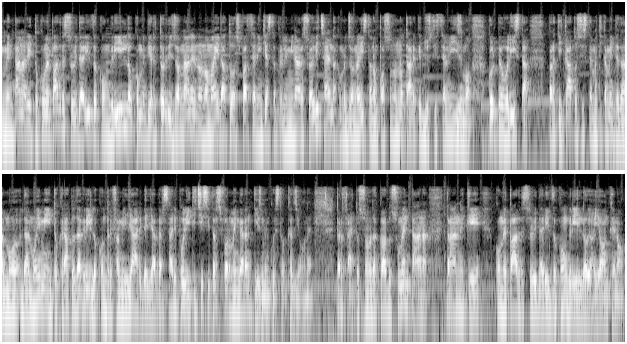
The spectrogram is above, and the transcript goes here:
Mentana ha detto come padre solidarizzo con Grillo, come direttore di giornale non ho mai dato spazio all'inchiesta preliminare sulla vicenda, come giornalista non posso non notare che il giustizialismo colpevolista praticato sistematicamente dal, mo- dal movimento creato da Grillo contro i familiari degli avversari politici si trasforma in garantismo in questa occasione. Perfetto, sono d'accordo su Mentana, tranne che come padre solidarizzo con Grillo, io anche no.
